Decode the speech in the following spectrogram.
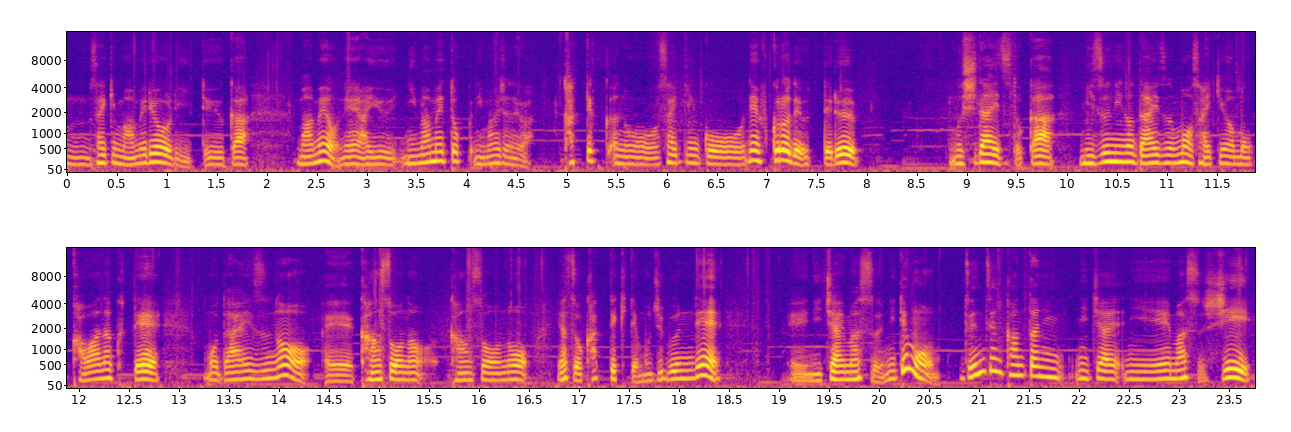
うん、最近豆料理というか豆をねああいう煮豆とか煮豆じゃないわ。買ってあの最近こうね袋で売ってる蒸し大豆とか水煮の大豆も最近はもう買わなくてもう大豆の、えー、乾燥の乾燥のやつを買ってきても自分で、えー、煮ちゃいます。煮ても全然簡単に煮ちゃ煮えますし、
